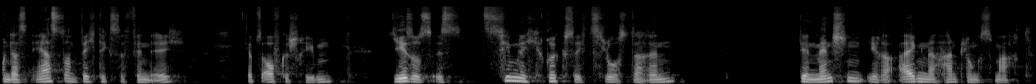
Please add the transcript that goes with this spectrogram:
Und das erste und wichtigste finde ich, ich habe es aufgeschrieben, Jesus ist ziemlich rücksichtslos darin, den Menschen ihre eigene Handlungsmacht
